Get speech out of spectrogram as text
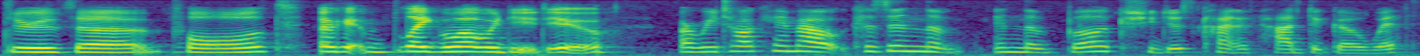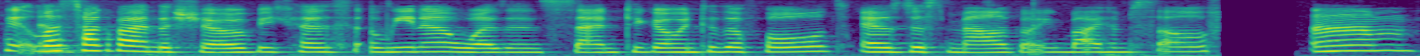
through the fold. Okay, like what would you do? Are we talking about because in the in the book she just kind of had to go with him. Let's talk about in the show because Alina wasn't sent to go into the fold. It was just Mal going by himself. Um,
